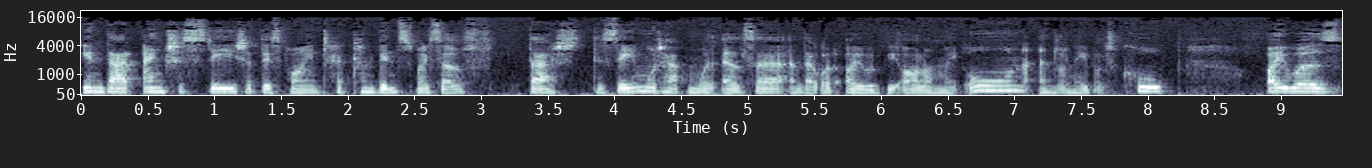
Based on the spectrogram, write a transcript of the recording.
in that anxious state at this point, had convinced myself that the same would happen with Elsa and that would, I would be all on my own and unable to cope. I was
